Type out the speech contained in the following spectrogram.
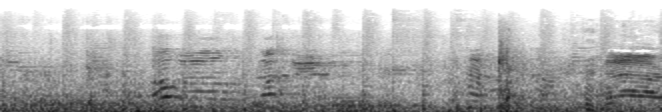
Oh well, not bad. All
